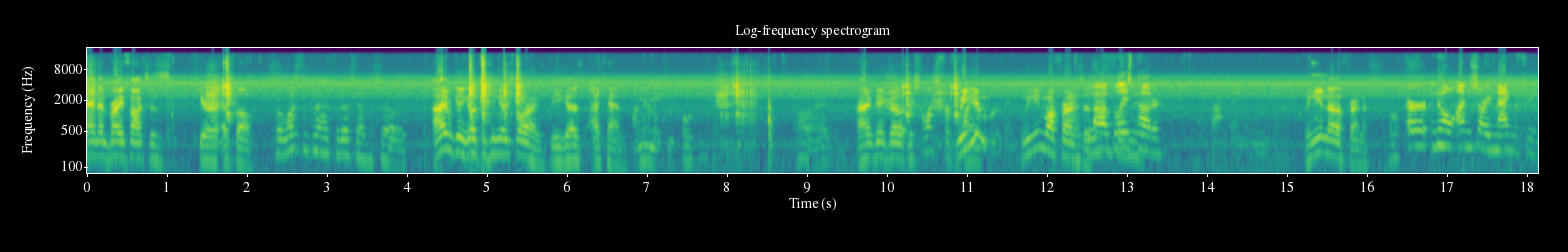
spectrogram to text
and then Bright Fox is here as well. So what's the plan for this episode? I'm gonna go continue exploring because I can. I'm gonna make some potions. Alright. I'm gonna go. Which one's for We need- fireproofing? We need more furnaces. Uh, blaze powder. God dang it, we need that. We need another furnace. Or no, I'm sorry, magma cream.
